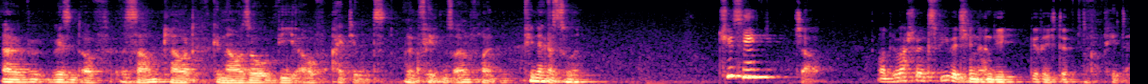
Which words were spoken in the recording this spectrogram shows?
Äh, wir sind auf Soundcloud genauso wie auf iTunes. Und empfehlt uns euren Freunden. Vielen Dank fürs Zuhören. Tschüssi! Ciao. Und immer schön Zwiebelchen an die Gerichte. Peter.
